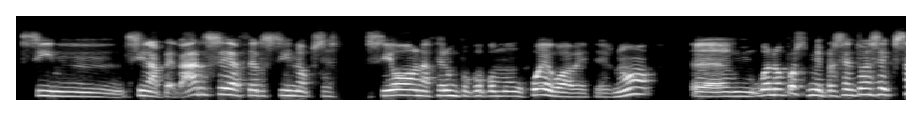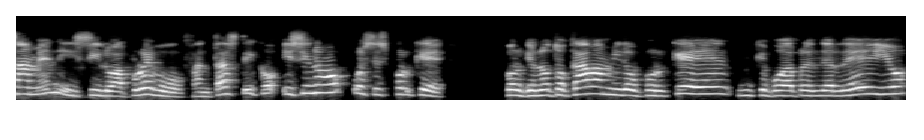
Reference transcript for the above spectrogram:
sin, sin, apegarse, hacer sin obsesión, hacer un poco como un juego a veces, ¿no? Em, bueno, pues me presento a ese examen y si lo apruebo, fantástico, y si no, pues es porque, porque no tocaba, miro por qué, que puedo aprender de ello,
